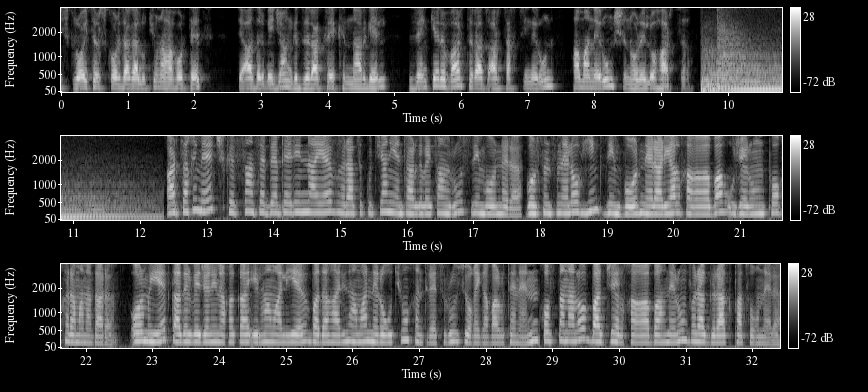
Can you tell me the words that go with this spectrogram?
Իսկ Reuters կորզակալությունը հաղորդեց, թե Ադրբեջան գծրակրե քննարկել զենքերը վար դրած արցախցիներուն համաներում շնորհելու հարցը։ Արցախի մեջ 20 սեպտեմբերին նաև հրացակության ենթարկվեցան ռուս զինվորները, գործընծնելով 5 զինվոր ներառյալ խաղաղապահ ուժերուն փոխհրամանատարը։ Օրմը յետ Ադրբեջանի նախագահ Իլհամ Ալիև բադահարին համար ներողություն խնդրեց Ռուսիո ղեկավարութենեն, խոստանալով բաժել խաղաղապահներուն վրա գրակ բացողները։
